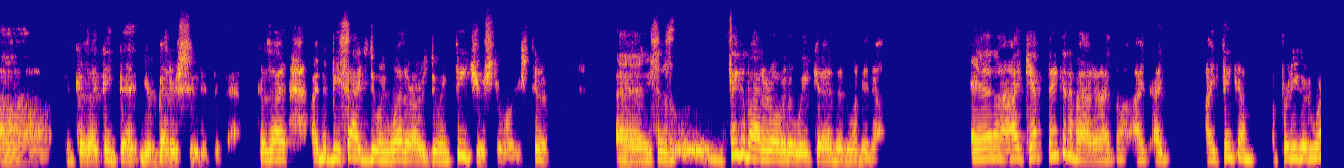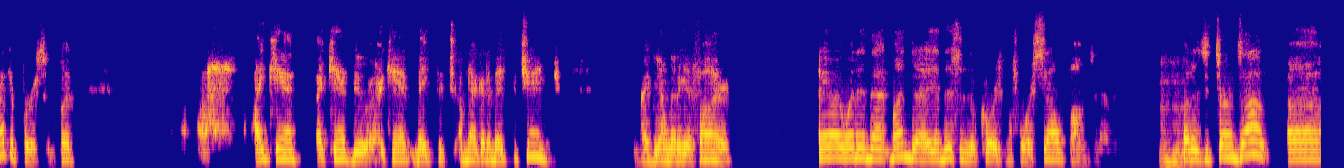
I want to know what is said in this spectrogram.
uh, because I think that you're better suited to that. Because I, I besides doing weather, I was doing feature stories too. And he says, think about it over the weekend and let me know. And I kept thinking about it. I thought, I, I, I think I'm a pretty good weather person, but I can't, I can't do it. I can't make the, I'm not going to make the change. Maybe I'm going to get fired. Anyway, I went in that Monday, and this is, of course, before cell phones and everything. Mhm. But as it turns out, uh,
